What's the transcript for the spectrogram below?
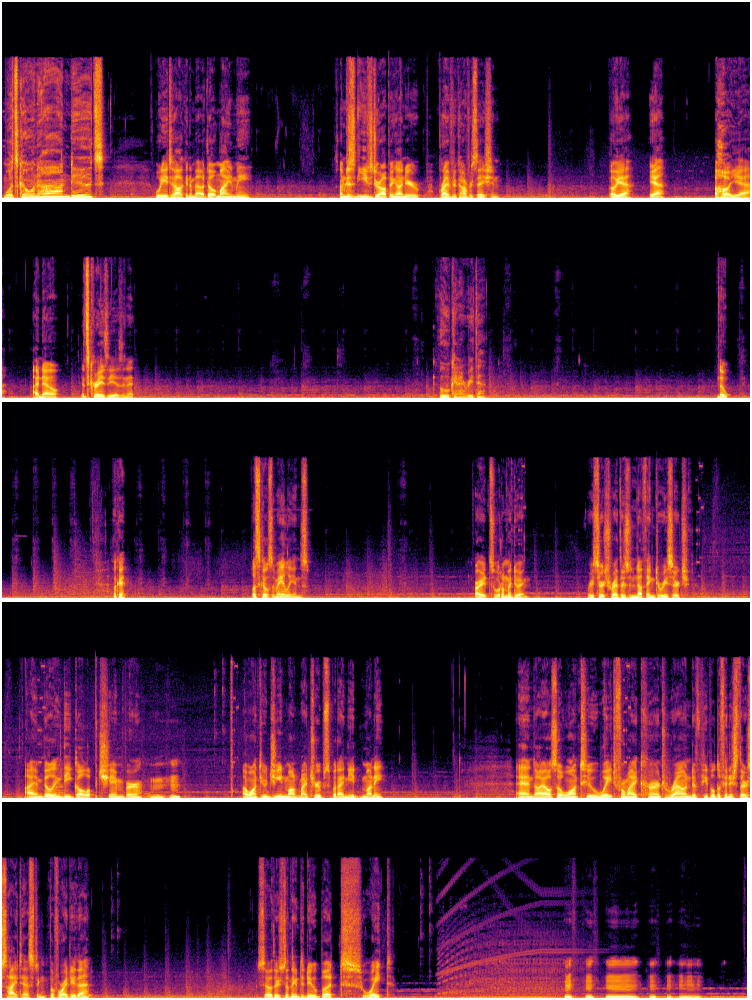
What's going on, dudes? What are you talking about? Don't mind me. I'm just eavesdropping on your private conversation. Oh yeah? Yeah? Oh yeah. I know. It's crazy, isn't it? Ooh, can I read that? Nope. Okay. Let's kill some aliens. Alright, so what am I doing? Research? Right, there's nothing to research. I am building the Gollop Chamber. Mm-hmm. I want to gene mod my troops, but I need money. And I also want to wait for my current round of people to finish their psi testing before I do that. So there's nothing to do but wait.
